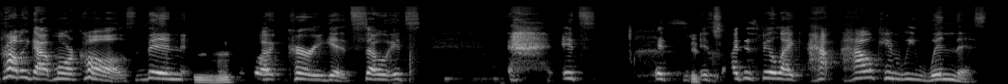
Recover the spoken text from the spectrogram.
probably got more calls than mm-hmm. what Curry gets. So it's it's it's, it's it's I just feel like how how can we win this?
